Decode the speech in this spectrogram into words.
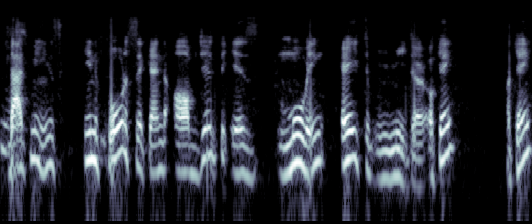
Yes. That means in 4 second object is moving 8 meter. Okay? Okay?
